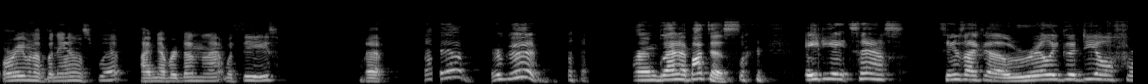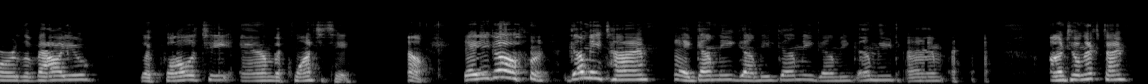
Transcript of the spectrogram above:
or even a banana split. I've never done that with these, but not bad. They're good. I'm glad I bought this. 88 cents seems like a really good deal for the value, the quality, and the quantity. Oh, there you go. gummy time. Hey, gummy, gummy, gummy, gummy, gummy time. Until next time,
